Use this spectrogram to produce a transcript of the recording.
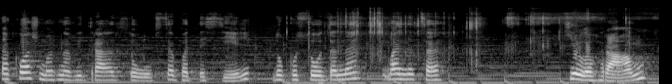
Також можна відразу всипати сіль до посудини. У мене це кілограм.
